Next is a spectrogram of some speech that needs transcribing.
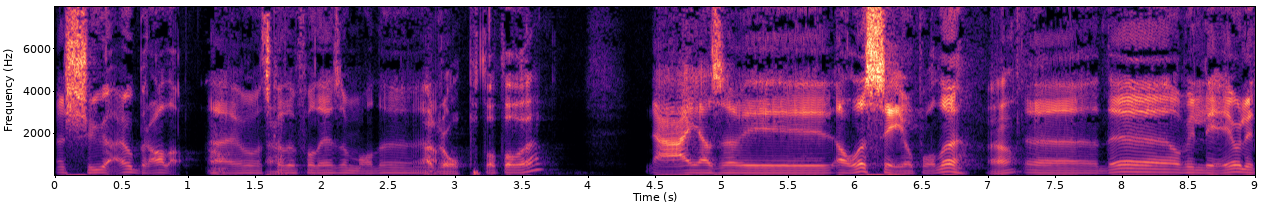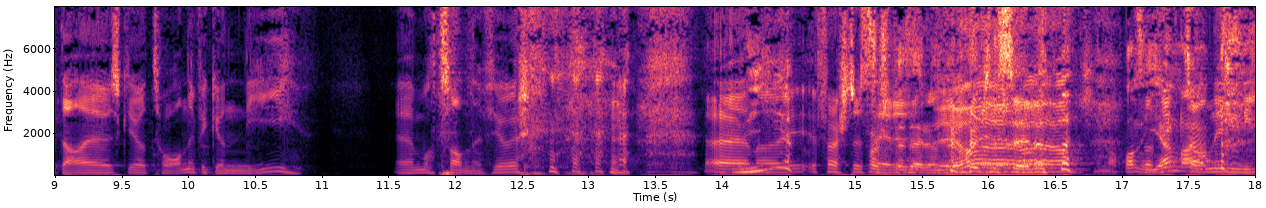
Men sju er jo bra, da. Det er jo, skal du få det, så må du ja. er dere opptatt av det? Nei, altså, vi Alle ser jo på det. Ja. Eh, det. Og vi ler jo litt av det. Jeg husker jo Tony fikk jo ni eh, mot Sandefjord. Eh, når vi- Første Første serien. serien. Ja, ja, ja. Så fikk Tony ni,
